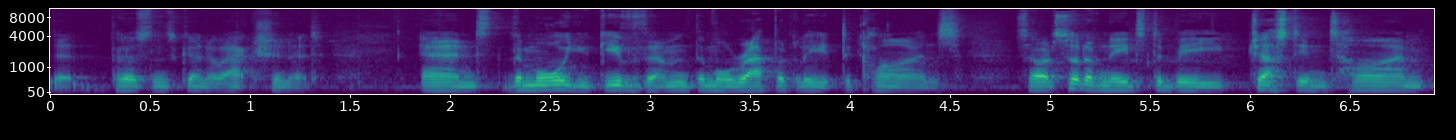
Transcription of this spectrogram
that person's going to action it. And the more you give them, the more rapidly it declines. So it sort of needs to be just in time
